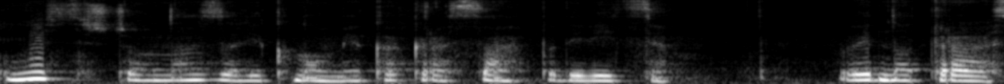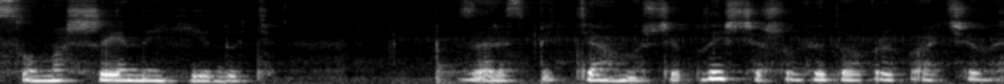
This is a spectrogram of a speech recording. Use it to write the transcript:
Ось що в нас за вікном, яка краса, подивіться. Видно трасу, машини їдуть. Зараз підтягну ще ближче, щоб ви добре бачили.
